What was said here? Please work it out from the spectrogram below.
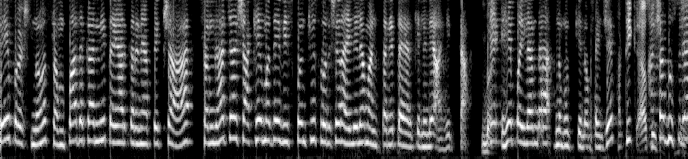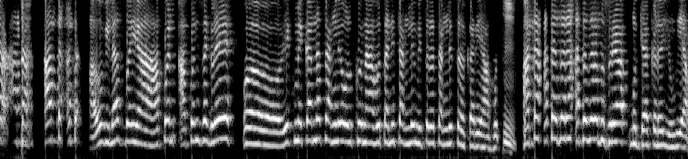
ते प्रश्न संपादकांनी तयार करण्यापेक्षा संघाच्या शाखेमध्ये वीस पंचवीस वर्ष राहिलेल्या माणसाने तयार केलेले आहेत का. हे पहिल्यांदा नमूद केलं पाहिजे आता. दुसऱ्या आता आता आता अहो विलास भैया आपण आपण सगळे एकमेकांना चांगले ओळखून आहोत आणि चांगले मित्र चांगले सहकारी आहोत. आता आता जरा आता जरा दुसऱ्या मुद्द्याकडे येऊया.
